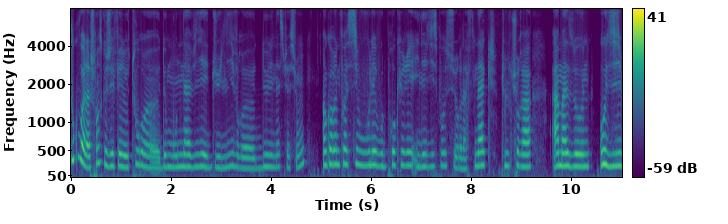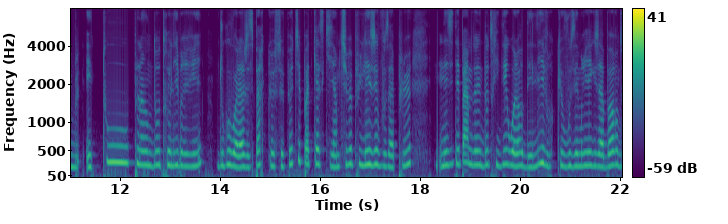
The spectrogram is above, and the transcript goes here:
du coup, voilà, je pense que j'ai fait le tour euh, de mon avis et du livre euh, de Lena Situation. Encore une fois, si vous voulez vous le procurer, il est dispo sur la Fnac, Cultura, Amazon, Audible et tout plein d'autres librairies. Du coup, voilà, j'espère que ce petit podcast qui est un petit peu plus léger vous a plu. N'hésitez pas à me donner d'autres idées ou alors des livres que vous aimeriez que j'aborde.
